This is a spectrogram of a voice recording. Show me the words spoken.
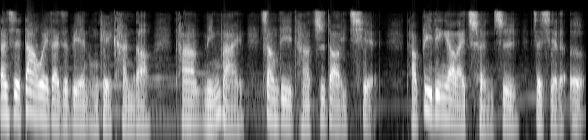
但是大卫在这边，我们可以看到他明白上帝，他知道一切，他必定要来惩治这些的恶。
